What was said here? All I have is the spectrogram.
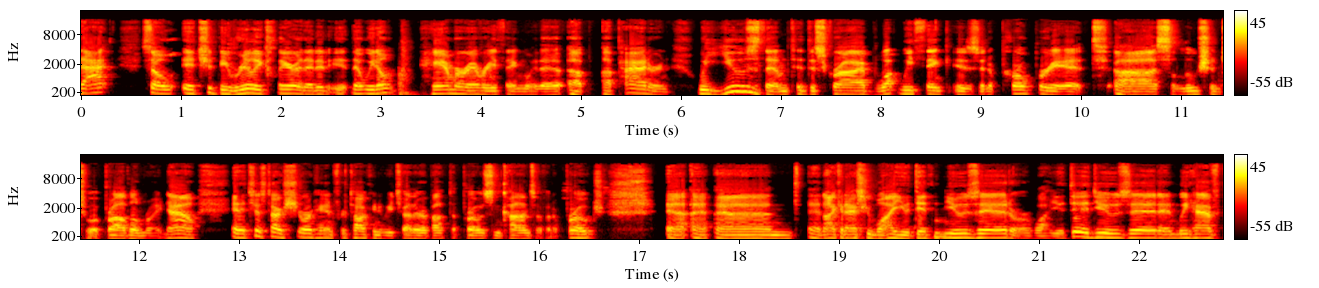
that so it should be really clear that it, it that we don't hammer everything with a, a, a, pattern. We use them to describe what we think is an appropriate uh, solution to a problem right now, and it's just our shorthand for talking to each other about the pros and cons of an approach. Uh, and and I can ask you why you didn't use it or why you did use it, and we have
